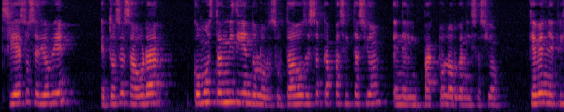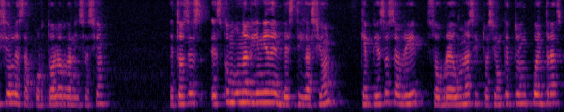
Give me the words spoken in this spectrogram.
si eso se dio bien, entonces ahora cómo están midiendo los resultados de esa capacitación en el impacto a la organización, qué beneficio les aportó a la organización. Entonces, es como una línea de investigación que empiezas a abrir sobre una situación que tú encuentras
